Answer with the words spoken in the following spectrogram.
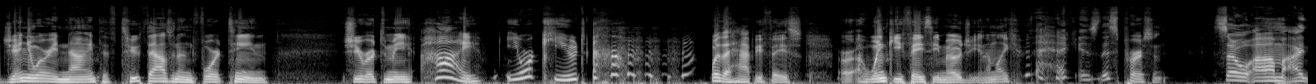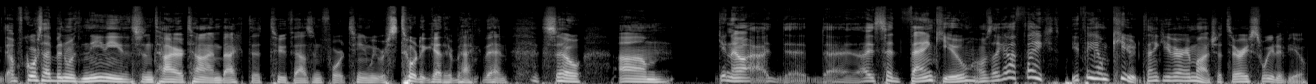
January 9th of 2014 she wrote to me, Hi, you're cute. With a happy face or a winky face emoji. And I'm like, Who the heck is this person? So, um, I of course I've been with Nini this entire time, back to 2014. We were still together back then. So, um, you know, I, I said thank you. I was like, oh, thank you. Think I'm cute? Thank you very much. That's very sweet of you.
